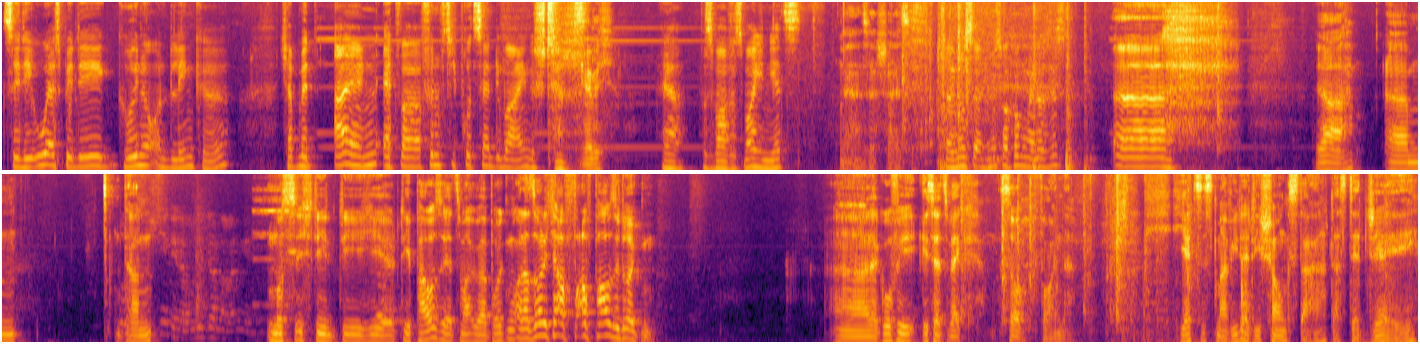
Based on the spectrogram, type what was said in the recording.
CDU, SPD, Grüne und Linke, ich habe mit allen etwa 50 Prozent übereingestimmt. Ehrlich? Ja, was mache was mach ich denn jetzt? Ja, ist ja scheiße. Ich muss, ich muss mal gucken, wer das ist. Äh, ja, ähm, dann muss ich die, die, hier, die Pause jetzt mal überbrücken. Oder soll ich auf, auf Pause drücken? Äh, der Goofy ist jetzt weg. So, Freunde. Jetzt ist mal wieder die Chance da, dass der Jay,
